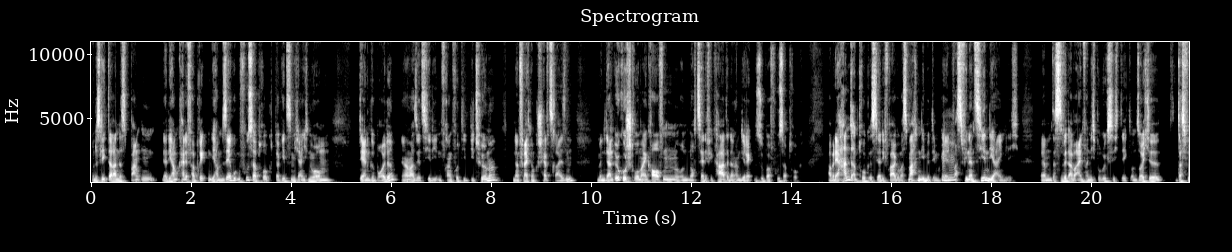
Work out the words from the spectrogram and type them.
Und es liegt daran, dass Banken, ja, die haben keine Fabriken, die haben einen sehr guten Fußabdruck. Da geht es nämlich eigentlich nur um deren Gebäude. Ja, also jetzt hier die in Frankfurt die, die Türme und dann vielleicht noch Geschäftsreisen. Und wenn die dann Ökostrom einkaufen und noch Zertifikate, dann haben die direkt einen super Fußabdruck. Aber der Handabdruck ist ja die Frage, was machen die mit dem Geld? Mhm. Was finanzieren die eigentlich? Ähm, das wird aber einfach nicht berücksichtigt. Und solche, das,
